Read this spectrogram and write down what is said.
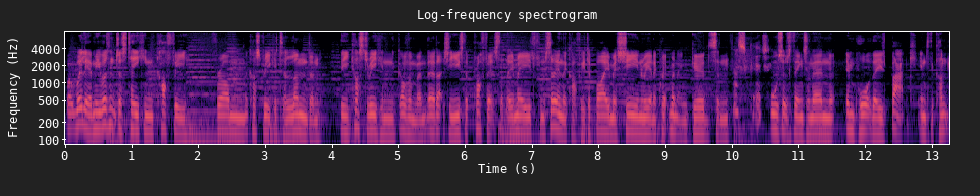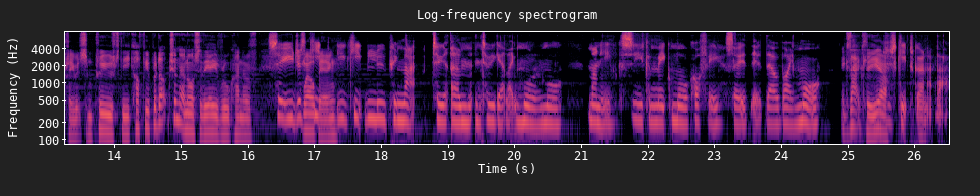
But William, he wasn't just taking coffee from Costa Rica to London. The Costa Rican government, they'd actually used the profits that they made from selling the coffee to buy machinery and equipment and goods and That's good. all sorts of things and then import those back into the country, which improved the coffee production and also the overall kind of. So you just Well-being. keep you keep looping that to um until you get like more and more money because you can make more coffee, so they'll buy more. Exactly, yeah. It just keeps going like that.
